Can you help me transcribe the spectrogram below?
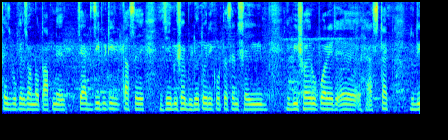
ফেসবুকের জন্য, তো আপনি চ্যাট জিপিটির কাছে যে বিষয়ে ভিডিও তৈরি করতেছেন, সেই বিষয়ের উপরে হ্যাশট্যাগ যদি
